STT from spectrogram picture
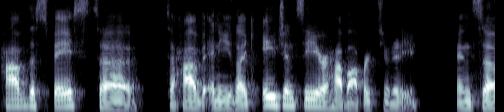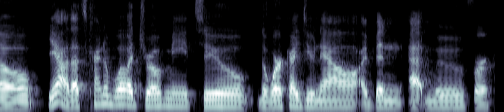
have the space to to have any like agency or have opportunity. And so, yeah, that's kind of what drove me to the work I do now. I've been at Move for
